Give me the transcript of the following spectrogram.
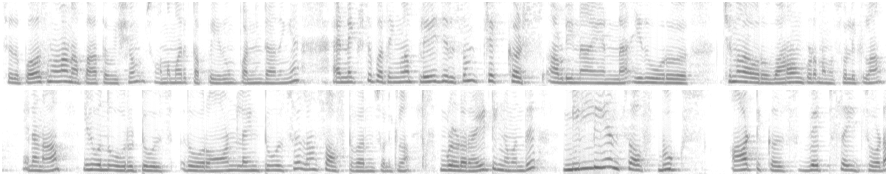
ஸோ இது பர்சனலாக நான் பார்த்த விஷயம். ஸோ அந்த மாதிரி தப்பு எதுவும் பண்ணிடாதீங்க. அண்ட் நெக்ஸ்ட்டு பார்த்தீங்கன்னா பிளேஜரிசம் செக்கர்ஸ் அப்படின்னா என்ன? இது ஒரு சின்னதாக ஒரு வரம் கூட நம்ம சொல்லிக்கலாம். என்னென்னா இது வந்து ஒரு டூல்ஸ் இது ஒரு ஆன்லைன் டூல்ஸ் எல்லாம் சாஃப்ட்வேர்னு சொல்லிக்கலாம். உங்களோட ரைட்டிங்கை வந்து மில்லியன்ஸ் ஆஃப் புக்ஸ் ஆர்டிகல்ஸ் வெப்சைட்ஸோட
